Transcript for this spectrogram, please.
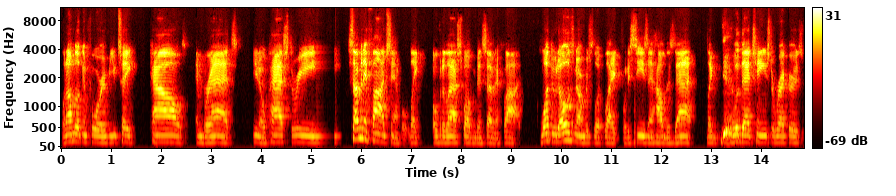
what I'm looking for, if you take Cal's and Brad's, you know, past three, seven and five sample, like over the last 12 have been seven and five. What do those numbers look like for the season? How does that like yeah. would that change the records?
